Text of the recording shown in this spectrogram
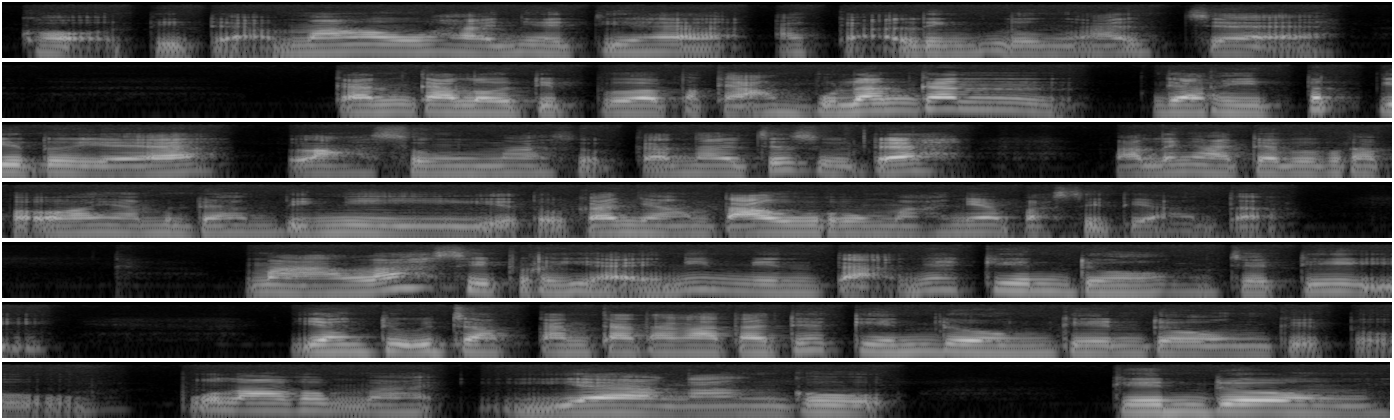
Kok tidak mau? Hanya dia agak linglung aja. Kan kalau dibawa pakai ambulan kan nggak ribet gitu ya. Langsung masukkan aja sudah. Paling ada beberapa orang yang mendampingi gitu kan yang tahu rumahnya pasti diantar. Malah si pria ini mintanya gendong. Jadi yang diucapkan kata-kata dia gendong gendong gitu pulang rumah iya ngangguk gendong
